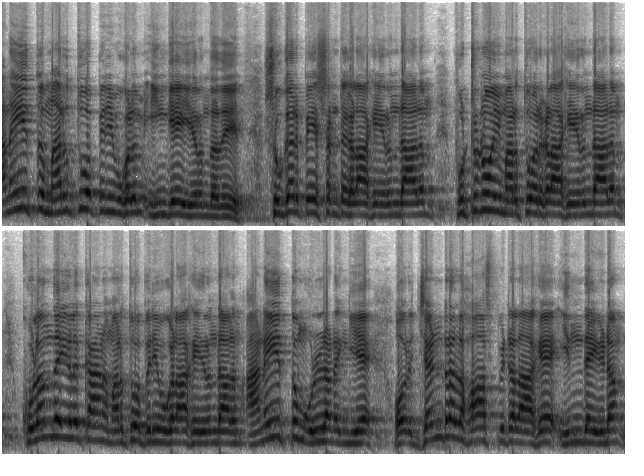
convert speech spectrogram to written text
அனைத்து மருத்துவ பிரிவுகளும் இங்கே இருந்தது. சுகர் பேஷண்ட்டுகளாக இருந்தாலும் புற்றுநோய் மருத்துவர்களாக இருந்தாலும் குழந்தைகளுக்கான மருத்துவ பிரிவுகளாக இருந்தாலும் அனைத்தும் உள்ளடங்கிய ஒரு ஜெனரல் ஹாஸ்பிட்டலாக இந்த இடம்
